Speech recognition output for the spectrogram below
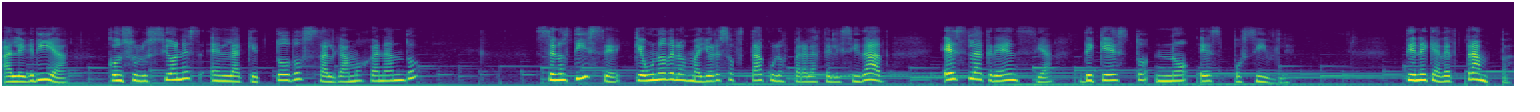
alegría, con soluciones en la que todos salgamos ganando? Se nos dice que uno de los mayores obstáculos para la felicidad es la creencia de que esto no es posible. Tiene que haber trampa.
